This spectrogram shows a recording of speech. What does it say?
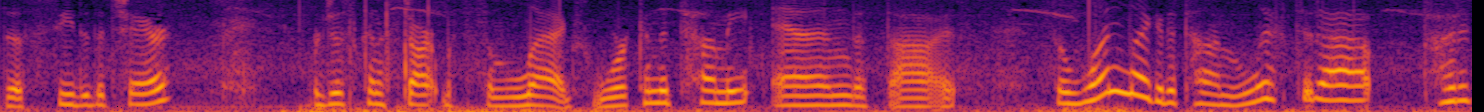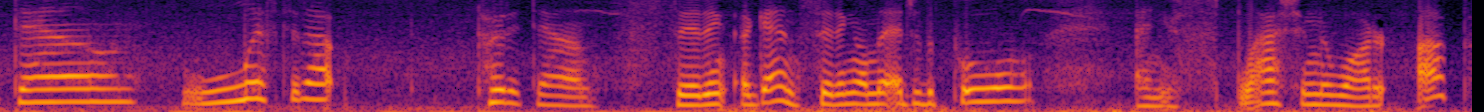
the seat of the chair. We're just going to start with some legs, working the tummy and the thighs. So one leg at a time, lift it up, put it down, lift it up, put it down. Sitting, again, sitting on the edge of the pool, and you're splashing the water up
